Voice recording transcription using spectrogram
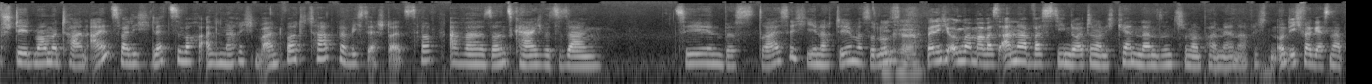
steht momentan eins, weil ich letzte Woche alle Nachrichten beantwortet habe. Da bin ich sehr stolz drauf. Aber sonst kann ich, würde sagen, 10 bis 30, je nachdem, was so los Okay. ist. Wenn ich irgendwann mal was anhab, was die Leute noch nicht kennen, dann sind es schon mal ein paar mehr Nachrichten. Und ich vergessen habe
